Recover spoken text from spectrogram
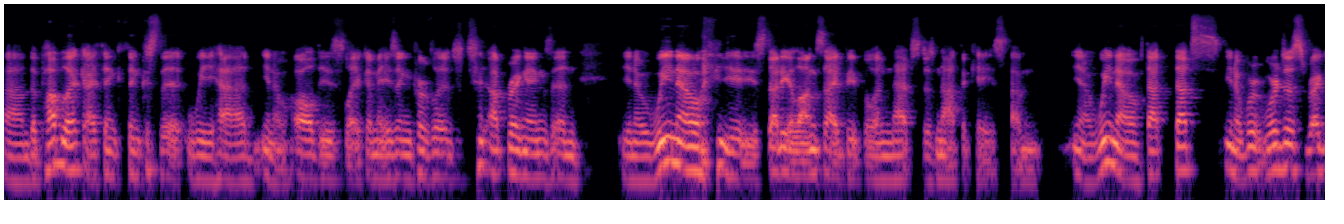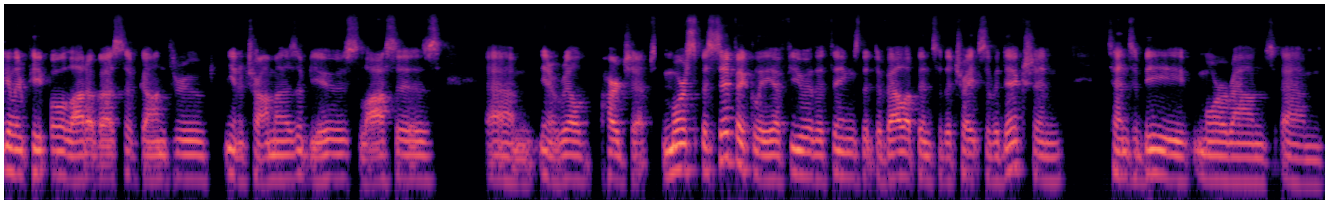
Um, the public, I think, thinks that we had, you know, all these like amazing privileged upbringings, and you know, we know you study alongside people, and that's just not the case. Um, you know, we know that that's, you know, we're, we're just regular people. A lot of us have gone through, you know, traumas, abuse, losses, um, you know, real hardships. More specifically, a few of the things that develop into the traits of addiction tend to be more around um,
